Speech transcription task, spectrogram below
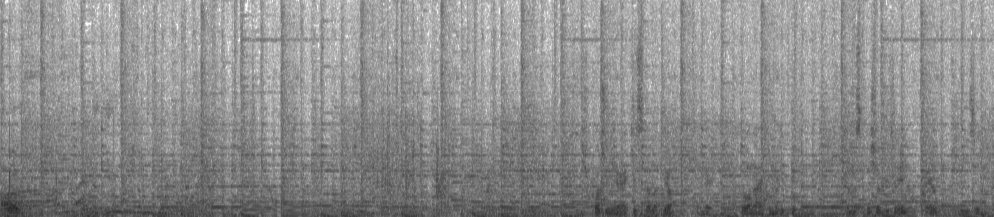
아 슈퍼주니어의 Kiss the Radio 오늘 또 하나의 꿈을 이루게 됐네요. 저는 special DJ 배우 이희재입니다.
